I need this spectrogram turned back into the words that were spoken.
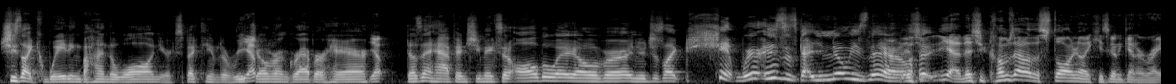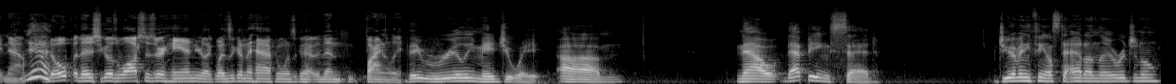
she's like waiting behind the wall and you're expecting him to reach Yep. over and grab her hair. Yep. Doesn't happen. She makes it all the way over and you're just like, shit, where is this guy? You know he's there. Then she- yeah, then she comes out of the stall and you're like, he's gonna get her right now. Yeah. Nope. And then she goes, washes her hand. You're like, when's it gonna happen? When's it gonna happen? And then finally, they really made you wait. Um, now, that being said, do you have anything else to add on the original?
